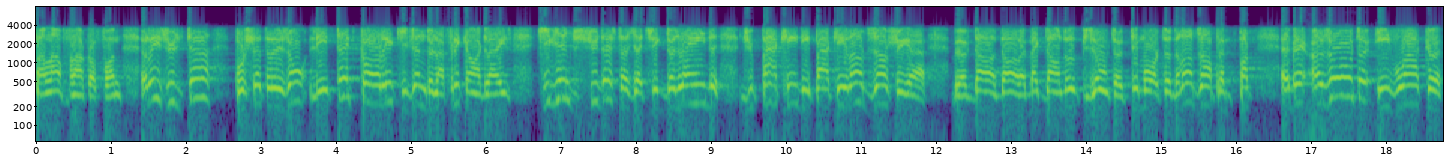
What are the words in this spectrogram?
parlant francophone. Résultat, État pour cette raison, les têtes carrées qui viennent de l'Afrique anglaise, qui viennent du sud-est asiatique, de l'Inde, du paquet des paquets, rendant chez euh, euh, dans, dans McDonald's, puis l'autre, euh, Tim Horton, rendant en pleine porte, eh bien, eux autres, ils voient que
